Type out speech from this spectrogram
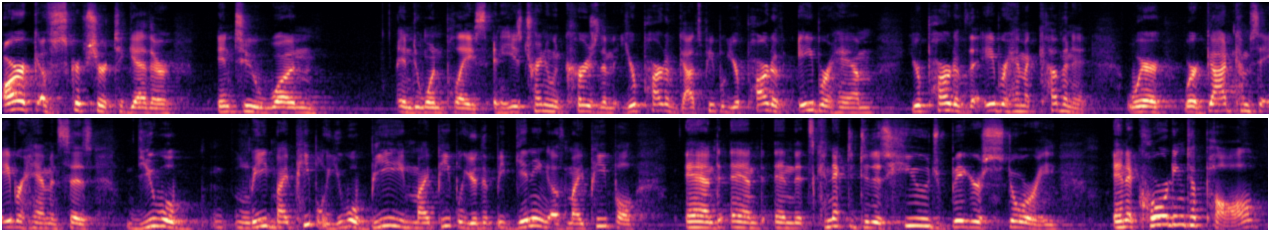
arc of Scripture together into one into one place. And he's trying to encourage them that you're part of God's people. You're part of Abraham. You're part of the Abrahamic covenant where where God comes to Abraham and says you will lead my people. You will be my people. You're the beginning of my people. And and and it's connected to this huge bigger story. And according to Paul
